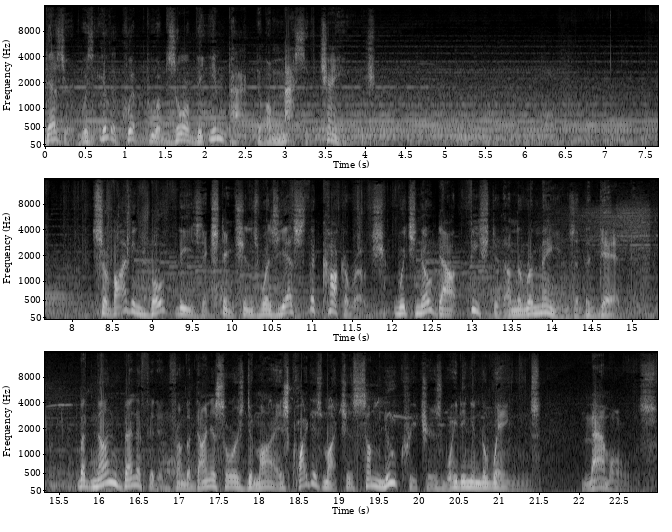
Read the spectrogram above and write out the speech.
desert, was ill-equipped to absorb the impact of a massive change. Surviving both these extinctions was, yes, the cockroach, which no doubt feasted on the remains of the dead. But none benefited from the dinosaur's demise quite as much as some new creatures waiting in the wings mammals.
